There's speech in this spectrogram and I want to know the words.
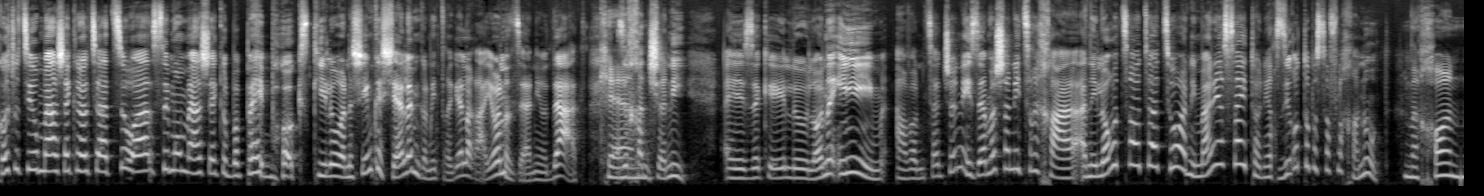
כל שתוציאו 100 שקל על צעצוע, שימו 100 שקל בפייבוקס. כאילו, אנשים קשה להם גם להתרגל לרעיון הזה, אני יודעת. כן. זה חדשני, זה כאילו לא נעים, אבל מצד שני, זה מה שאני צריכה. אני לא רוצה עוד צעצוע, אני, מה אני אעשה איתו? אני אחזיר אותו בסוף לחנות. נכון,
